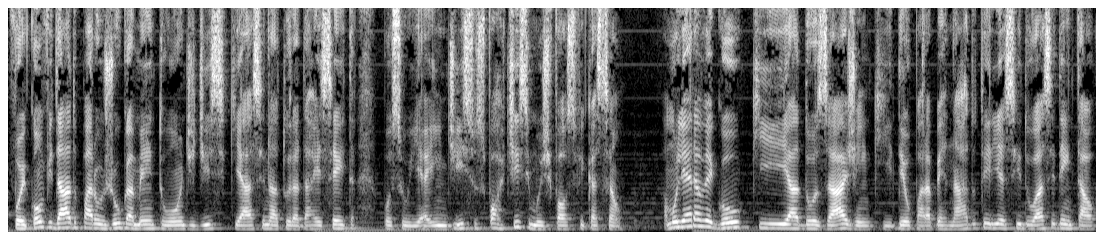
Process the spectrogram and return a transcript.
foi convidado para o julgamento onde disse que a assinatura da receita possuía indícios fortíssimos de falsificação. A mulher alegou que a dosagem que deu para Bernardo teria sido acidental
